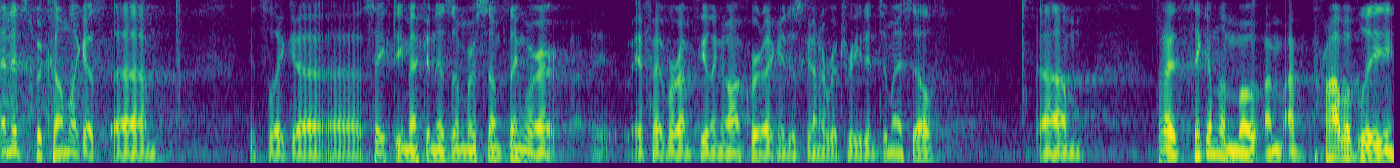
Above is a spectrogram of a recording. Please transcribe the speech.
and it's become like a um, it's like a, a safety mechanism or something where uh, if ever I'm feeling awkward, I can just kind of retreat into myself. Um, but I think I'm the most. I'm, I'm probably.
